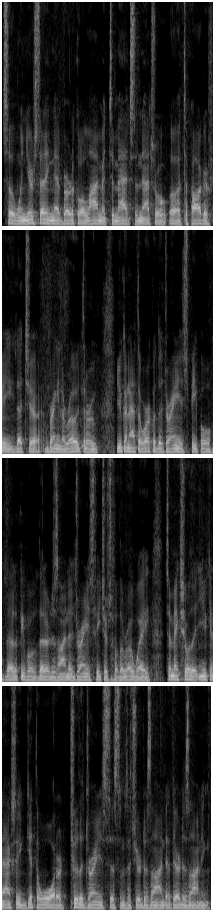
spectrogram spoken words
So when you're setting that vertical alignment to match the natural uh, topography that you're bringing the road through, you're going to have to work with the drainage people, that are the people that are designing the drainage features for the roadway, to make sure that you can actually get the water to the drainage systems that you're designed that they're designing,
